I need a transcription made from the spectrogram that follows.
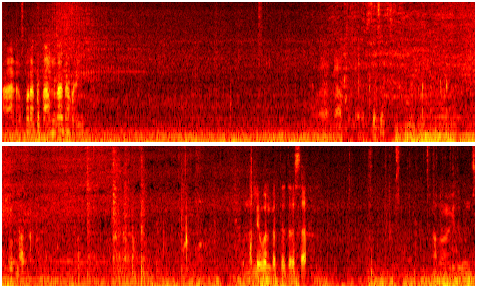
हा नंबर आता थांबला ना भाई. पूर्ण लेवल करतात रस्ता किती उंच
